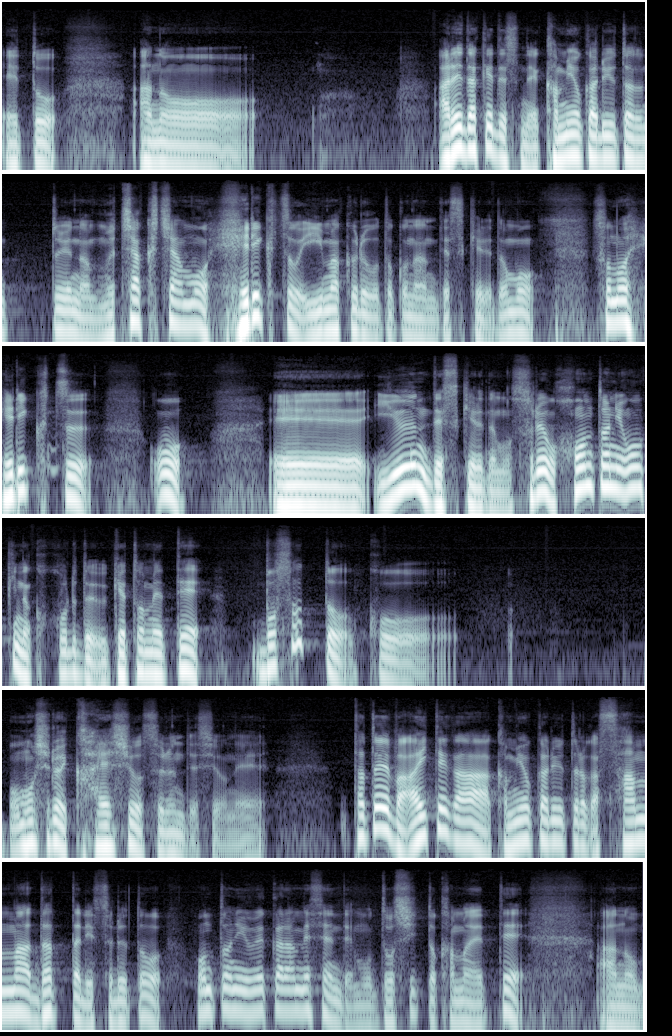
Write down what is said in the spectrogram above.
えっ、とあのー、あれだけですね上岡龍太郎というのはむちゃくちゃもうへりくつを言いまくる男なんですけれどもそのへりくつをえー、言うんですけれどもそれを本当に大きな心で受け止めてぼそっとこう面白い返しをするんですよね。例えば相手が上岡龍太郎がさんまだったりすると本当に上から目線でもうどしっと構えてあの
